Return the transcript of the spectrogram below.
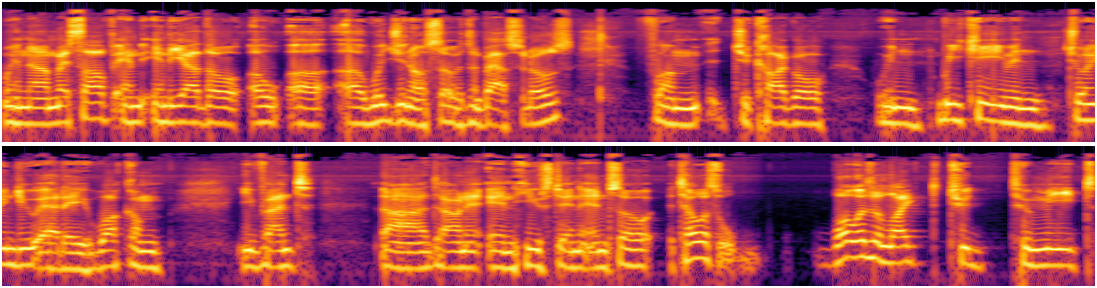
when uh, myself and, and the other uh, uh, original service ambassadors from Chicago when we came and joined you at a welcome event uh, down in Houston. And so tell us what was it like to to meet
